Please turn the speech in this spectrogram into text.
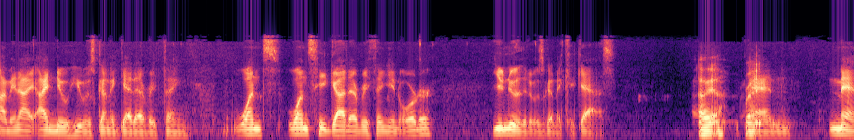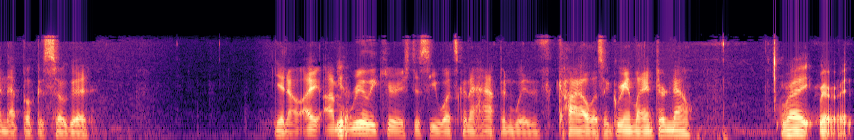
i mean i, I knew he was going to get everything once once he got everything in order you knew that it was going to kick ass Oh yeah, right. and man that book is so good you know I, i'm Yeah. really curious to see what's going to happen with kyle as a green lantern now right, right, right.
